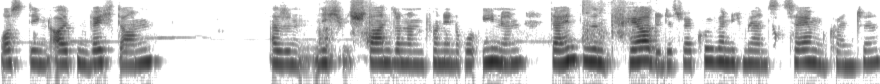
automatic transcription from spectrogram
rostigen alten Wächtern. Also nicht Stein, sondern von den Ruinen. Da hinten sind Pferde. Das wäre cool, wenn ich mir eins zähmen könnte.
